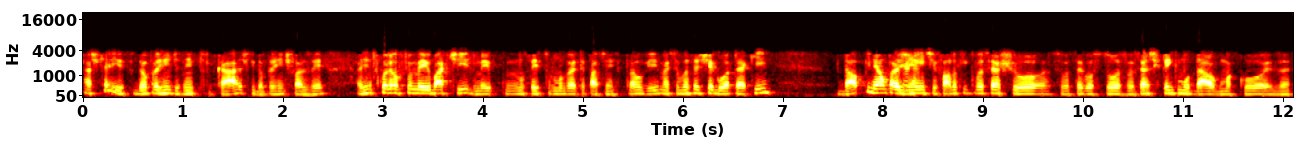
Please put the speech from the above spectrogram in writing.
Acho que é isso. Deu pra gente exemplificar, acho que deu pra gente fazer. A gente escolheu um filme meio batido, meio, não sei se todo mundo vai ter paciência pra ouvir, mas se você chegou até aqui, dá opinião pra gente, fala o que, que você achou, se você gostou, se você acha que tem que mudar alguma coisa.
